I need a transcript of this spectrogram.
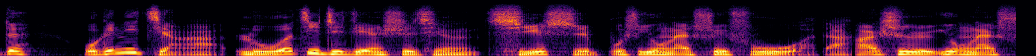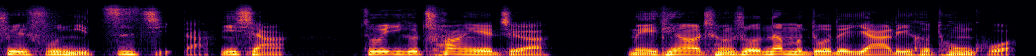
对我跟你讲啊，逻辑这件事情其实不是用来说服我的，而是用来说服你自己的。你想，作为一个创业者，每天要承受那么多的压力和痛苦，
